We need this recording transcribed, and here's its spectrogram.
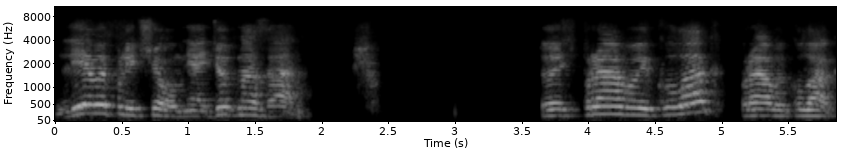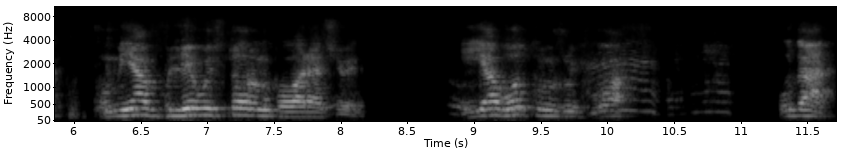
Левое плечо у меня идет назад. То есть правый кулак, правый кулак у меня в левую сторону поворачивает. И я вот кружусь. Вот. Удар.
